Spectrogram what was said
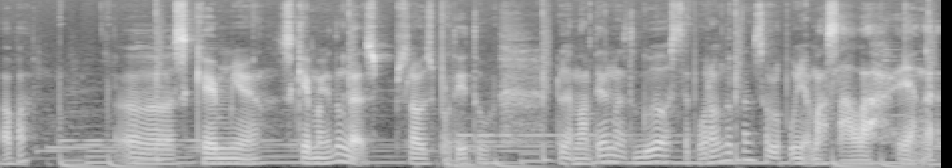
apa uh, scamnya. Skemanya itu nggak selalu seperti itu. Dalam artian maksud gue setiap orang tuh kan selalu punya masalah ya nggak?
